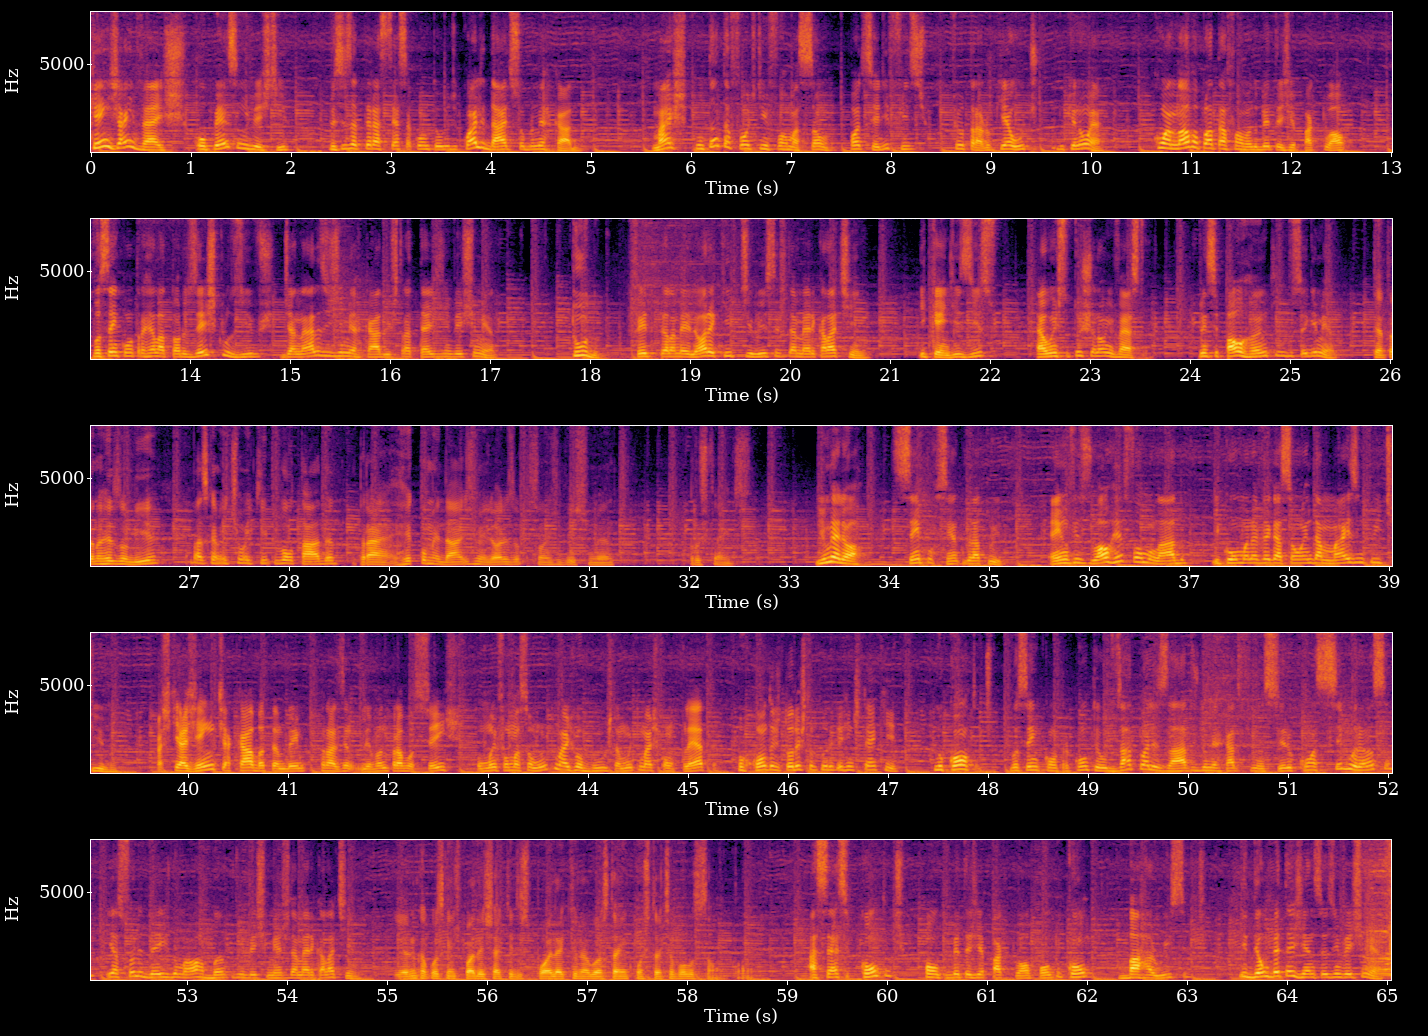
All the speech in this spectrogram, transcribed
Quem já investe ou pensa em investir precisa ter acesso a conteúdo de qualidade sobre o mercado. Mas, com tanta fonte de informação, pode ser difícil filtrar o que é útil do que não é. Com a nova plataforma do BTG Pactual, você encontra relatórios exclusivos de análise de mercado e estratégias de investimento. Tudo feito pela melhor equipe de research da América Latina. E quem diz isso é o Institutional Investor, principal ranking do segmento. Tentando resumir, é basicamente uma equipe voltada para recomendar as melhores opções de investimento para os clientes. E o melhor, 100% gratuito. É um visual reformulado e com uma navegação ainda mais intuitiva. Acho que a gente acaba também trazendo, levando para vocês uma informação muito mais robusta, muito mais completa, por conta de toda a estrutura que a gente tem aqui. No Content, você encontra conteúdos atualizados do mercado financeiro com a segurança e a solidez do maior banco de investimentos da América Latina. E a única coisa que a gente pode deixar aqui de spoiler é que o negócio está em constante evolução. Então... Acesse content.btgpactual.com/research e dê um BTG nos seus investimentos.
